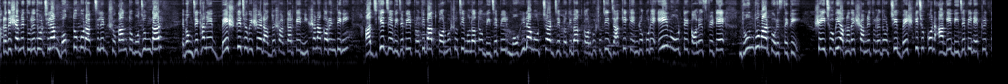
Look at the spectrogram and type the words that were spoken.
আপনাদের সামনে তুলে ধরছিলাম, বক্তব্য রাখছিলেন সুকান্ত মজুমদার এবং যেখানে বেশ কিছু বিষয়ে রাজ্য সরকারকে নিশানা করেন তিনি। আজকে যে বিজেপির প্রতিবাদ কর্মসূচি, মূলত বিজেপির মহিলা মোর্চার যে প্রতিবাদ কর্মসূচি, যাকে কেন্দ্র করে এই মুহূর্তে কলেজ স্ট্রিটে ধুন্ধুমার পরিস্থিতি। সেই ছবি আপনাদের সামনে তুলে ধরছি। বেশ কিছুক্ষণ আগে বিজেপি নেতৃত্ব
